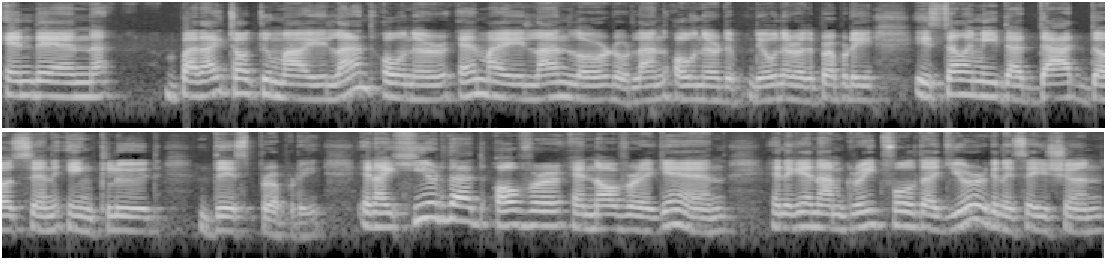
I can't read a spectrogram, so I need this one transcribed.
And then but I talked to my landowner and my landlord or landowner, the, the owner of the property, is telling me that that doesn't include this property. And I hear that over and over again. And again, I'm grateful that your organization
